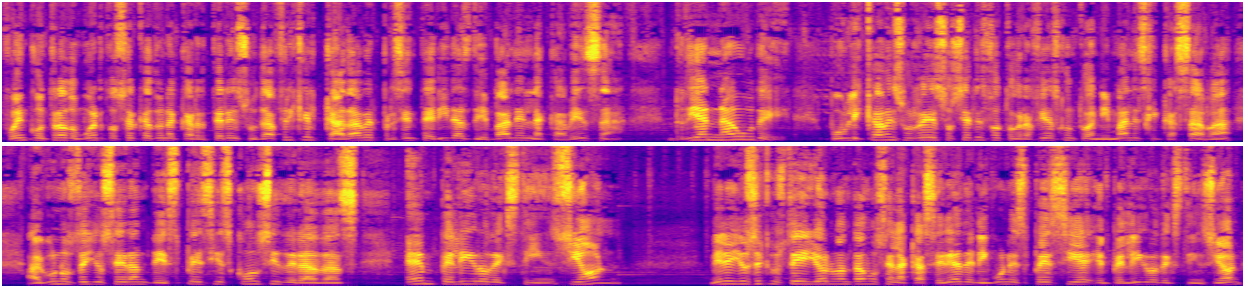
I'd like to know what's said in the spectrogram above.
fue encontrado muerto cerca de una carretera en Sudáfrica. El cadáver presenta heridas de bala en la cabeza. Rian Naude publicaba en sus redes sociales fotografías junto a animales que cazaba. Algunos de ellos eran de especies consideradas en peligro de extinción. Mire, yo sé que usted y yo no andamos en la cacería de ninguna especie en peligro de extinción,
